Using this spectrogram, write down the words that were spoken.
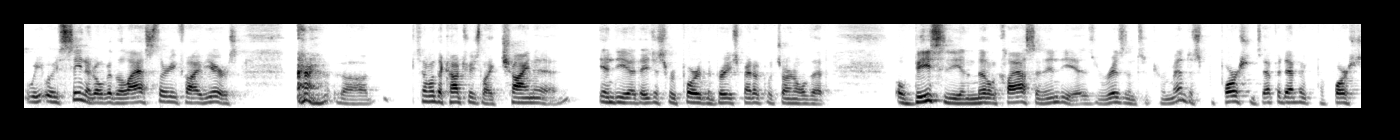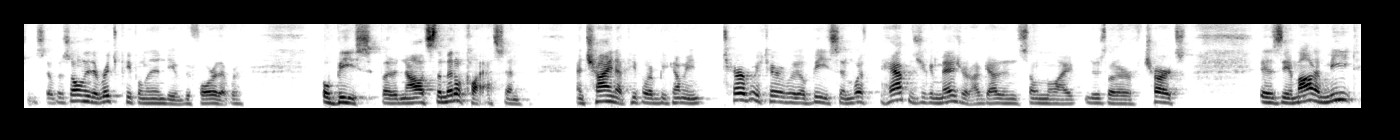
we, we've seen it over the last 35 years. Uh, some of the countries like China and India, they just reported in the British Medical Journal that obesity in the middle class in India has risen to tremendous proportions, epidemic proportions. It was only the rich people in India before that were obese, but now it's the middle class. And and China, people are becoming terribly, terribly obese. And what happens, you can measure, I've got it in some of my newsletter charts, is the amount of meat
